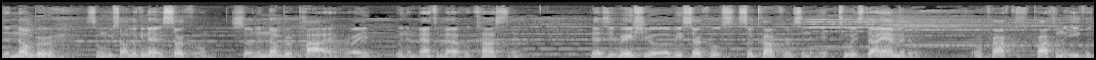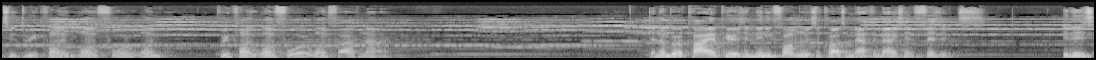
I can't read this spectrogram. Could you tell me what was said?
the number, so when we start looking at a circle, so the number pi, right, when a mathematical constant, that's the ratio of a circle's circumference to its diameter, or approximately equal to 3.14159. The number of pi appears in many formulas across mathematics and physics. It is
